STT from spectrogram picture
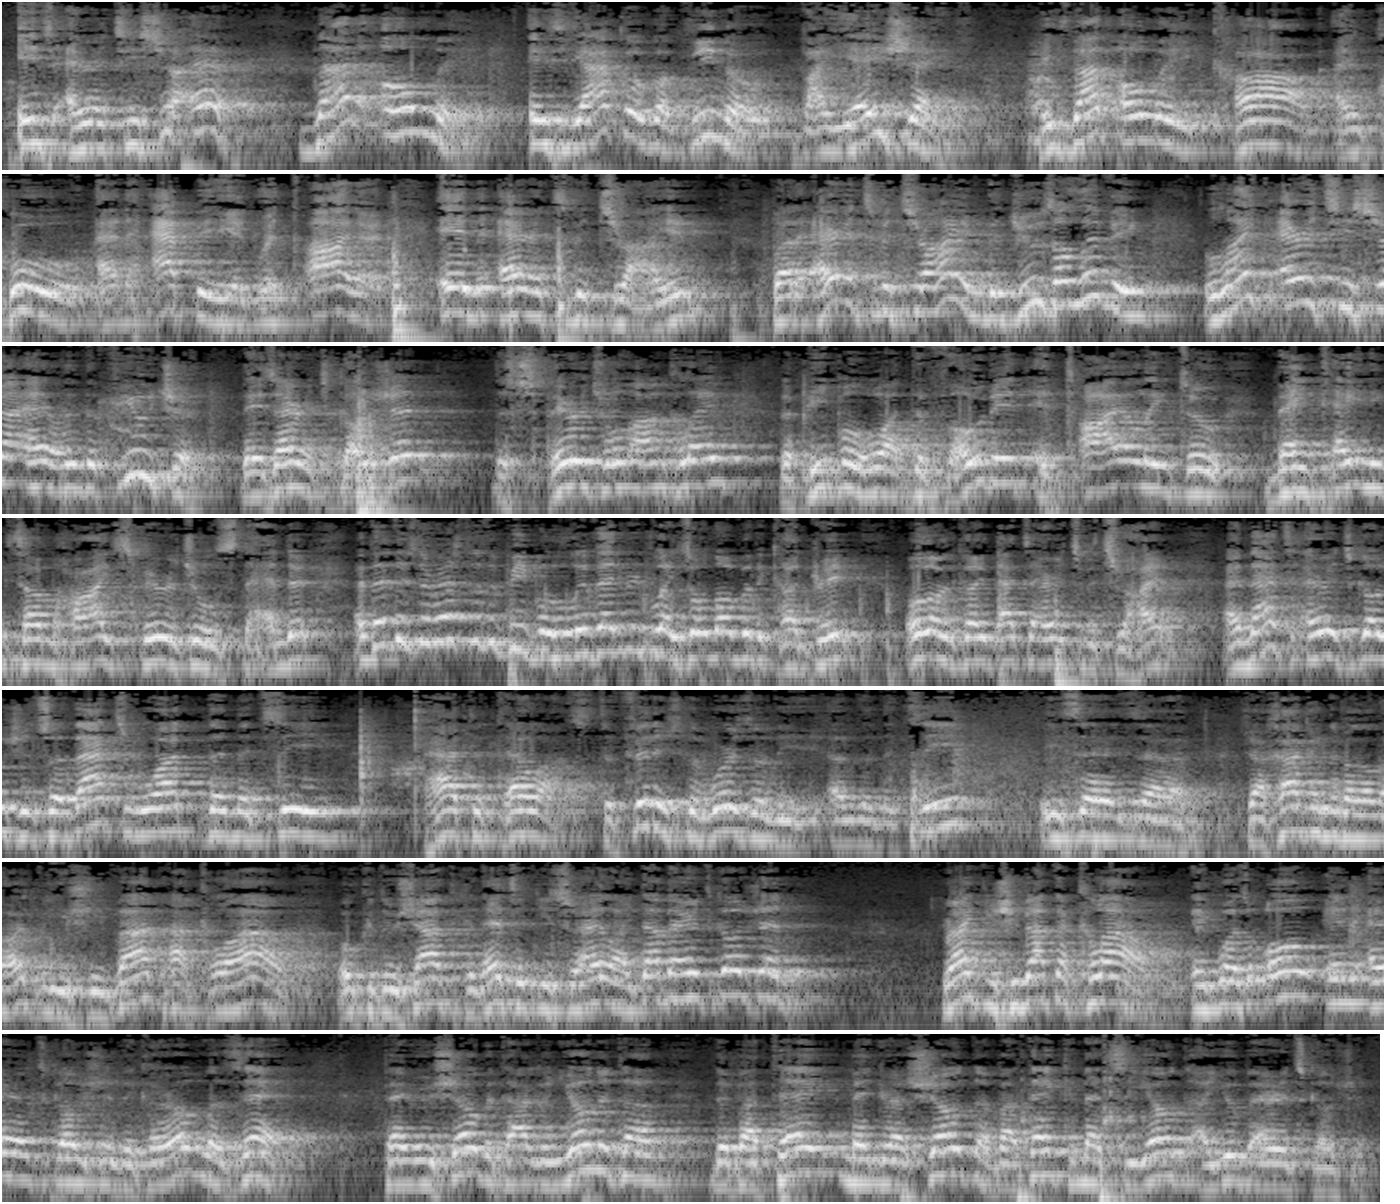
is Eretz Yisrael. Not only is Yaakov Avinu Vayeshev He's not only calm and cool and happy and retired in Eretz Mitzrayim, but Eretz Mitzrayim, the Jews are living like Eretz Yisrael in the future. There's Eretz Goshen, the spiritual enclave, the people who are devoted entirely to maintaining some high spiritual standard. And then there's the rest of the people who live every place all over the country, all over the country. That's Eretz Mitzrayim. And that's Eretz Goshen. So that's what the Netziv had to tell us. To finish the words of the, of the Netziv, he says, שאחר נבלות בישיבת הכלל וקדושת כנסת ישראל הייתה בארץ גושן. Right? Yeshivat HaKlal. It was all in Eretz Goshen. The Karov Lazeh, Perusho B'Targun Yonatan, the Batei Medrashot, the Batei Knetziot, Ayub Eretz Goshen.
